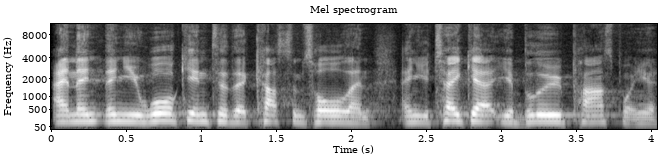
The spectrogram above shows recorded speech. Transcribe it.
And then, then you walk into the customs hall and, and you take out your blue passport and you,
